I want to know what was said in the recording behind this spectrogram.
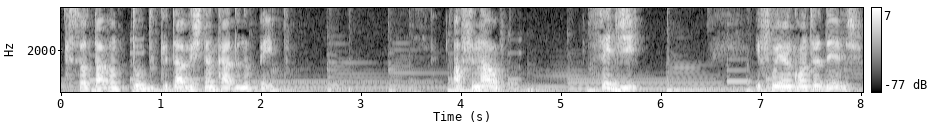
que soltavam tudo que estava estancado no peito. Ao final, cedi e fui ao encontro deles.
